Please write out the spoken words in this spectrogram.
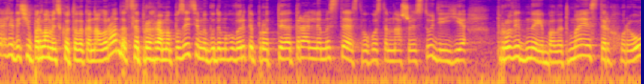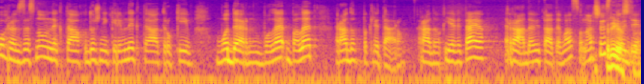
Вітаю глядачів парламентського телеканалу Рада. Це програма Позиція. Ми будемо говорити про театральне мистецтво. Гостем нашої студії є провідний балетмейстер, хореограф, засновник та художній керівник театру Київ Модерн балет Радо Паклітаро. Радо, я вітаю, рада вітати вас у нашій студії.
